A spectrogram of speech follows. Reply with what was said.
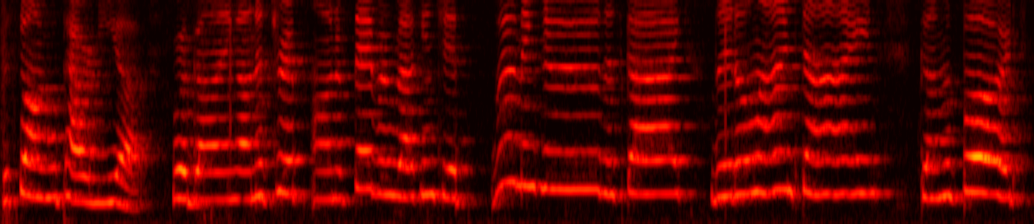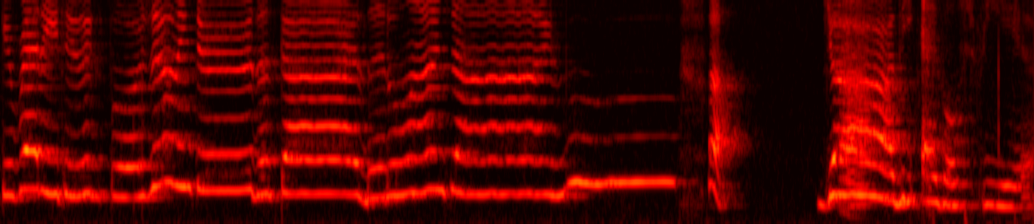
The song will power me up. We're going on a trip on our favorite rocking ship, moving through the sky, little Einsteins. Come aboard, get ready to explore, zooming through the sky, little Einstein. Woo! Ah. Yeah, the Eggosphere.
